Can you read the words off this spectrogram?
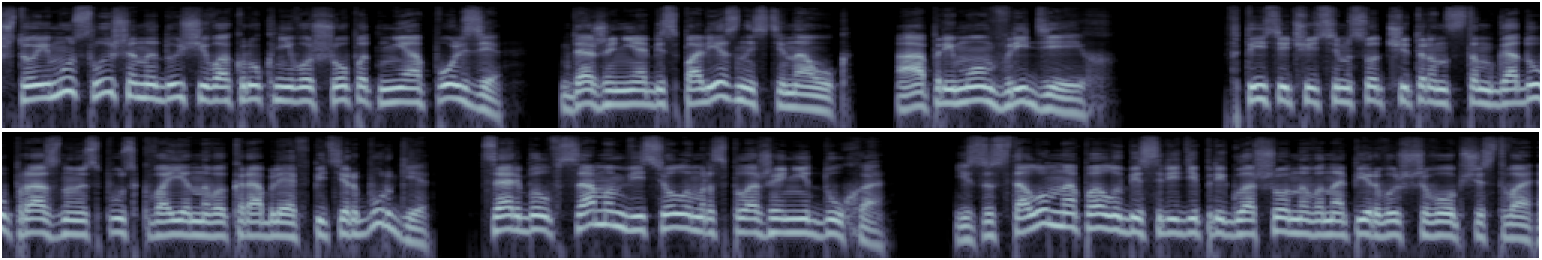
что ему слышен идущий вокруг него шепот не о пользе, даже не о бесполезности наук, а о прямом вреде их. В 1714 году, празднуя спуск военного корабля в Петербурге, царь был в самом веселом расположении духа, и за столом на палубе среди приглашенного на пир высшего общества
